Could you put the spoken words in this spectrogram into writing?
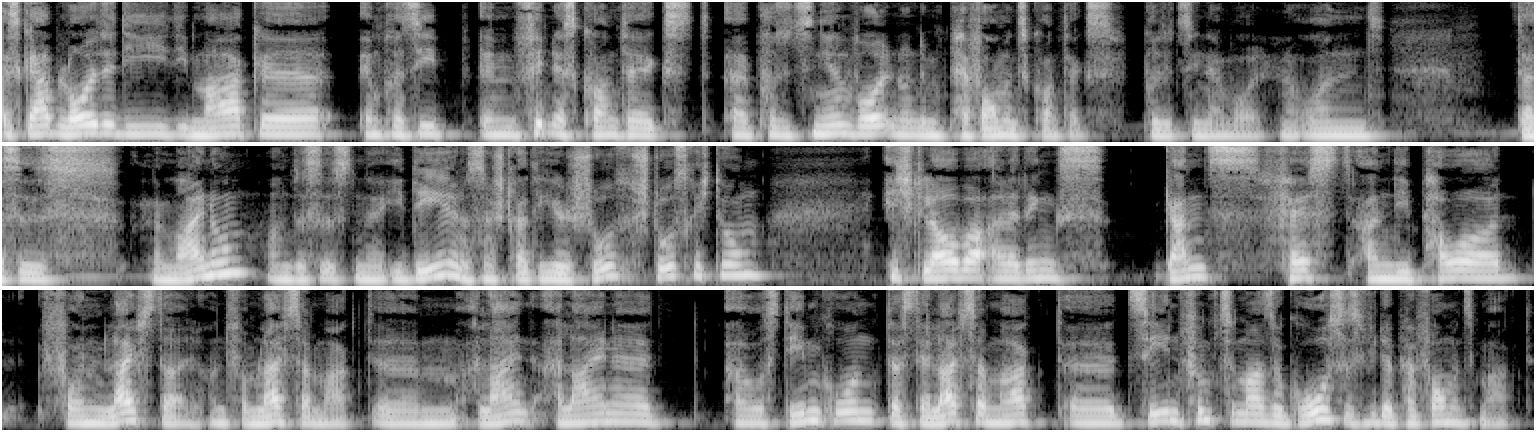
es gab Leute, die die Marke im Prinzip im Fitness-Kontext äh, positionieren wollten und im Performance-Kontext positionieren wollten. Und das ist eine Meinung und das ist eine Idee und das ist eine strategische Stoß Stoßrichtung. Ich glaube allerdings ganz fest an die Power von Lifestyle und vom Lifestyle-Markt. Ähm, allein, alleine aus dem Grund, dass der Lifestyle-Markt äh, 10, 15 Mal so groß ist wie der Performance-Markt.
